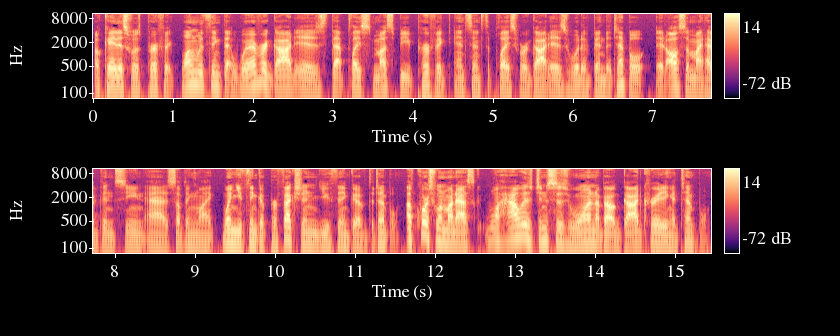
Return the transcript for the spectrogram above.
okay, this was perfect. One would think that wherever God is, that place must be perfect, and since the place where God is would have been the temple, it also might have been seen as something like when you think of perfection, you think of the temple. Of course, one might ask, well, how is Genesis 1 about God creating a temple?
